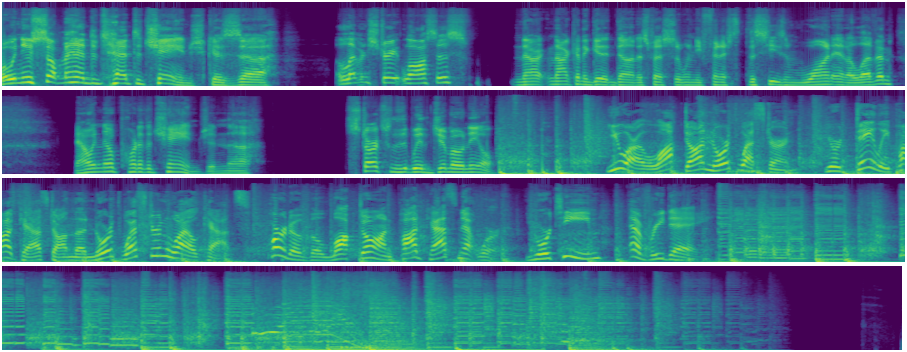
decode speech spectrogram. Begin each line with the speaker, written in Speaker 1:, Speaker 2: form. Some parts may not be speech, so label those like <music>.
Speaker 1: Well, we knew something had to had to change because uh, eleven straight losses not not going to get it done, especially when you finish the season one and eleven. Now we know part of the change, and uh, starts with with Jim O'Neil.
Speaker 2: You are locked on Northwestern, your daily podcast on the Northwestern Wildcats, part of the Locked On Podcast Network. Your team every day.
